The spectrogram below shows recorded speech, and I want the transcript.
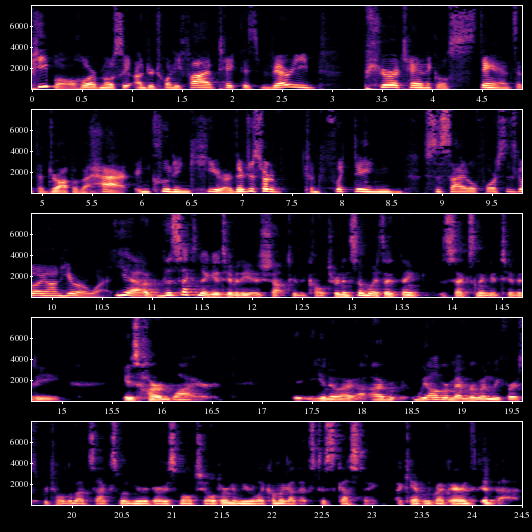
people who are mostly under 25 take this very puritanical stance at the drop of a hat, including here. They're just sort of conflicting societal forces going on here, or what? Yeah, the sex negativity is shot through the culture. And in some ways, I think sex negativity is hardwired. You know, I, I, we all remember when we first were told about sex when we were very small children, and we were like, oh my God, that's disgusting. I can't believe my parents did that.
